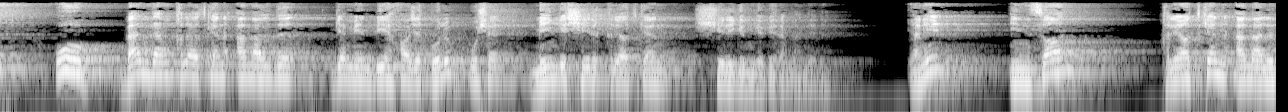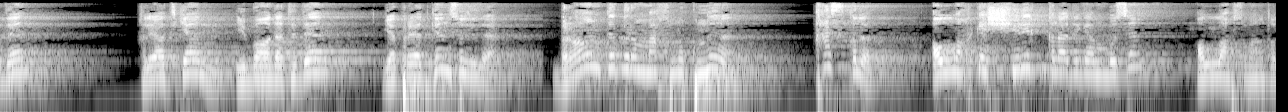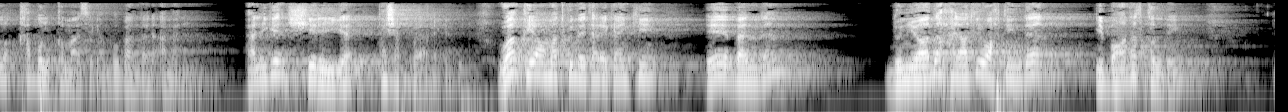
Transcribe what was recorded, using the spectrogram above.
u bandam qilayotgan amalga men behojat bo'lib o'sha menga sherik qilayotgan sherigimga beraman dedi. Ya'ni inson qilayotgan amalida qilayotgan ibodatida gapirayotgan so'zida bironta bir maxluqni qasd qilib allohga sherik qiladigan bo'lsa alloh subhana taolo qabul qilmas ekan bu bandani amalini haligi sherigiga tashlab qo'yar ekan. Va qiyomat kunida aytar ekanki ey bandam dunyoda hayotli vaqtingda ibodat qilding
